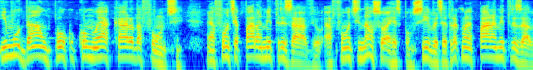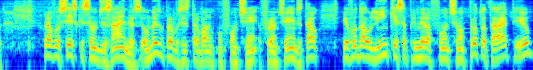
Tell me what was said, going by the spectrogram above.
e mudar um pouco como é a cara da fonte. A fonte é parametrizável. A fonte não só é responsiva, etc., como é parametrizável. Para vocês que são designers, ou mesmo para vocês que trabalham com front-end e tal, eu vou dar o link. Essa primeira fonte chama Prototype. Eu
